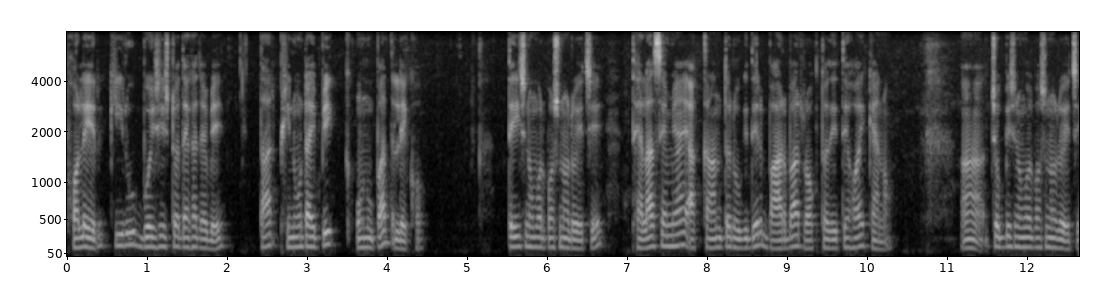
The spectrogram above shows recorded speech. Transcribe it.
ফলের কীরূপ বৈশিষ্ট্য দেখা যাবে? তার ফিনোটাইপিক অনুপাত লেখো। তেইশ নম্বর প্রশ্ন রয়েছে, থ্যালাসেমিয়ায় আক্রান্ত রোগীদের বারবার রক্ত দিতে হয় কেন? চব্বিশ নম্বর প্রশ্ন রয়েছে,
